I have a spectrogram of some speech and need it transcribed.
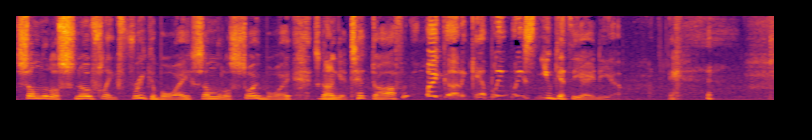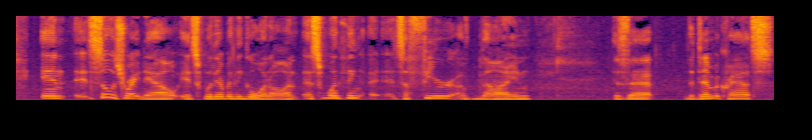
some little snowflake freak boy, some little soy boy is going to get ticked off. Oh my God, I can't believe what you get the idea. and so it's right now. It's with everything going on. That's one thing. It's a fear of mine, is that the Democrats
